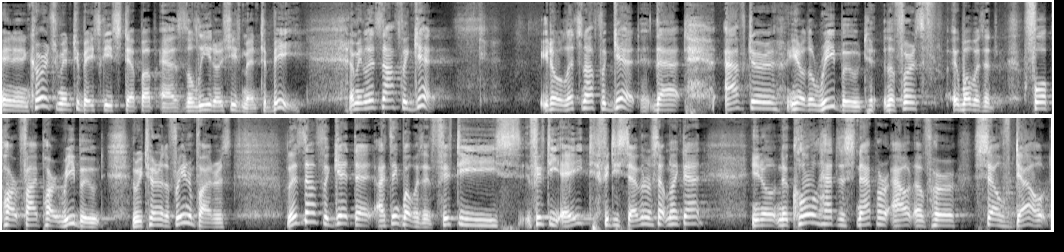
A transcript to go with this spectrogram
encouragement to basically step up as the leader she's meant to be. I mean, let's not forget. You know, let's not forget that after, you know, the reboot, the first, what was it, four part, five part reboot, Return of the Freedom Fighters, Let's not forget that I think what was it 50 58 57 or something like that. You know, Nicole had to snap her out of her self-doubt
